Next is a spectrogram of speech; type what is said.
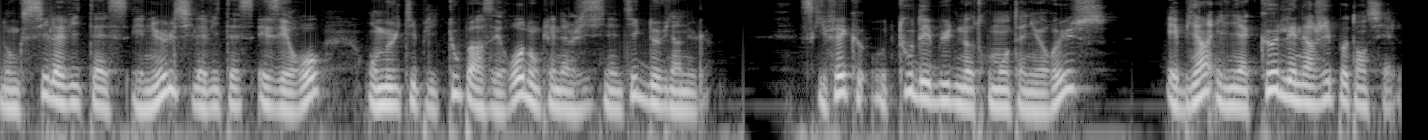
Donc si la vitesse est nulle, si la vitesse est 0, on multiplie tout par 0, donc l'énergie cinétique devient nulle. Ce qui fait qu'au tout début de notre montagne russe, eh bien, il n'y a que de l'énergie potentielle.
